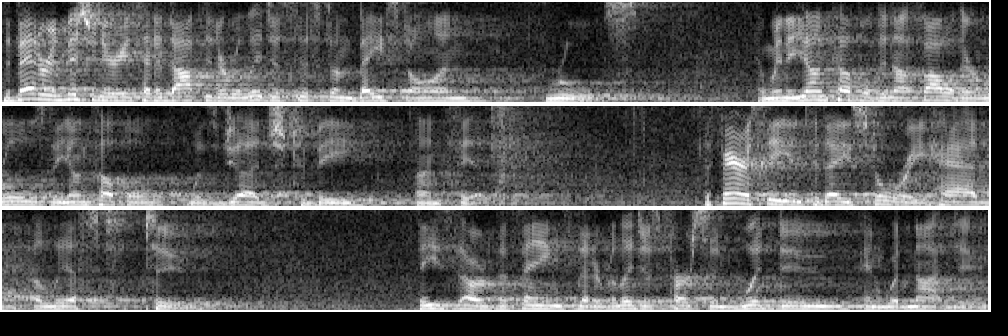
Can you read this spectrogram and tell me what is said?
The veteran missionaries had adopted a religious system based on rules. And when the young couple did not follow their rules, the young couple was judged to be unfit. The Pharisee in today's story had a list too. These are the things that a religious person would do and would not do.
